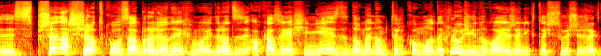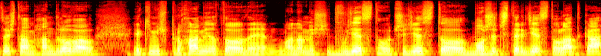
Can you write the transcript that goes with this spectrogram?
y, sprzedaż środków zabronionych, moi drodzy, okazuje się nie jest domeną tylko młodych ludzi, no bo jeżeli ktoś słyszy, że ktoś tam handlował jakimiś prochami, no to nie wiem, ma na myśli 20, 30, może 40-latka,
